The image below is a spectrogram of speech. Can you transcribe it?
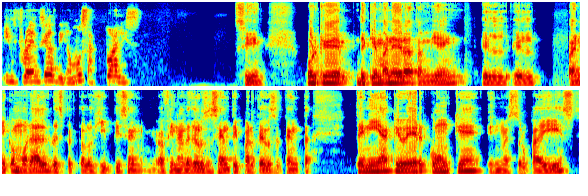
influencias, digamos, actuales. Sí, porque de qué manera también el, pánico moral respecto a los hippies a finales de los 60 y parte de los 70 tenía que ver con que en nuestro país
